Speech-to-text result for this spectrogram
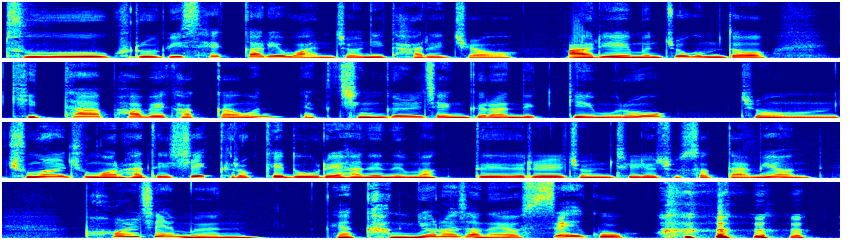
두 그룹이 색깔이 완전히 다르죠. REM은 조금 더 기타 팝에 가까운 약 징글쟁글한 느낌으로 좀 중얼중얼 하듯이 그렇게 노래하는 음악들을 좀 들려줬었다면 펄잼은 그냥 강렬하잖아요. 세고.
